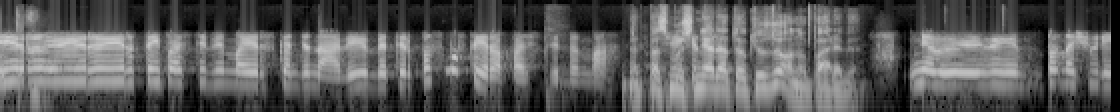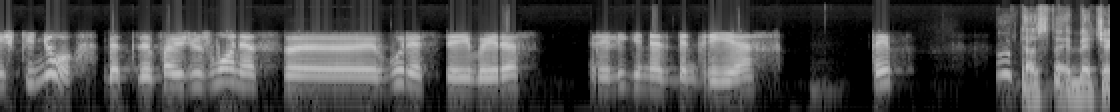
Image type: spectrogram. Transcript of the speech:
Ir, ir, ir tai pastebima ir Skandinavijoje, bet ir pas mus tai yra pastebima. Bet pas mus nėra tokių zonų parebė. Ne, panašių reiškinių, bet, pavyzdžiui, žmonės e, būrėsi įvairias religinės bendrijas. Taip, Nu, tas taip, bet čia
